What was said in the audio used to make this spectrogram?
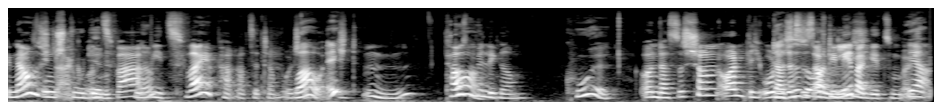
Genauso In stark. Studien, Und zwar ne? wie zwei Paracetamol. Wow, echt? Mhm. 1000 oh. Milligramm. Cool. Und das ist schon ordentlich, ohne das dass es ordentlich. auf die Leber geht zum Beispiel. Ja,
